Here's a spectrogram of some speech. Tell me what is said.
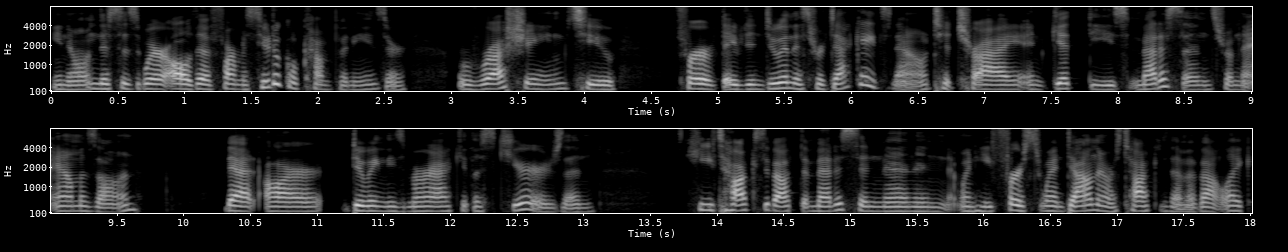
you know, and this is where all the pharmaceutical companies are rushing to for they've been doing this for decades now to try and get these medicines from the Amazon that are doing these miraculous cures and he talks about the medicine men and when he first went down there I was talking to them about like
